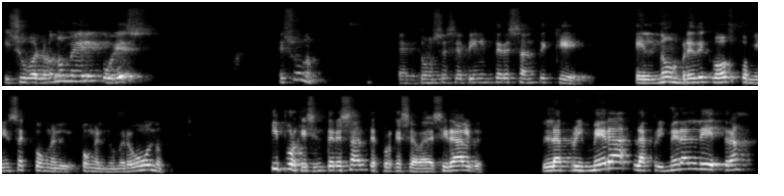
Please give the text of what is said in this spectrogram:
y su valor numérico es, es uno. Entonces es bien interesante que el nombre de Job comienza con el, con el número uno. ¿Y por qué es interesante? Porque se va a decir algo. La primera, la primera letra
